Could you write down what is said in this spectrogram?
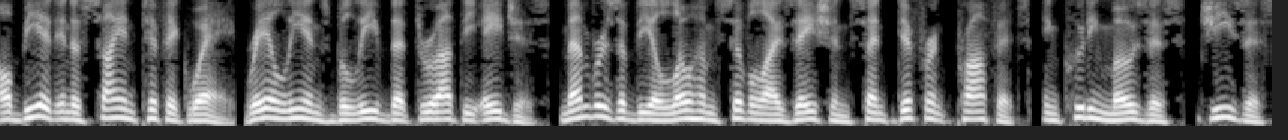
albeit in a scientific way. Raelians believe that throughout the ages, members of the Elohim civilization sent different prophets, including Moses, Jesus,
